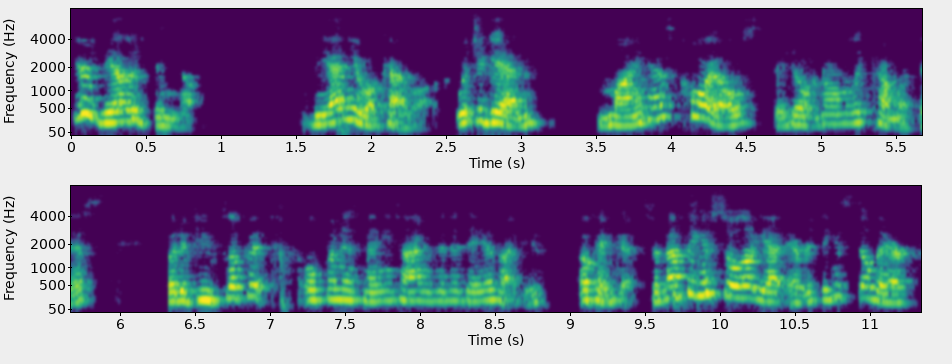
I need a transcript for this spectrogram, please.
Here's the other thing though, the annual catalog, which again, mine has coils. They don't normally come with this, but if you flip it open as many times in a day as I do, okay, good. So nothing is sold out yet. Everything is still there,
